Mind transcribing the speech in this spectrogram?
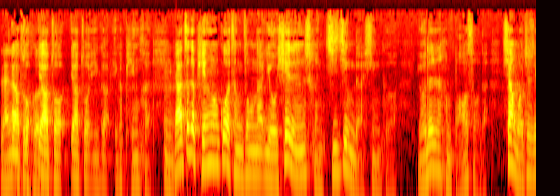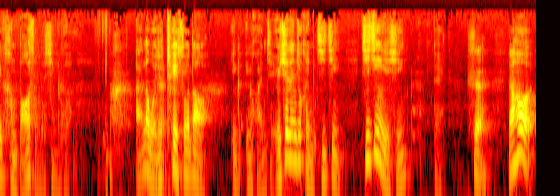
要做要做要做一个一个平衡。然后这个平衡过程中呢，有些人是很激进的性格，有的人很保守的，像我就是一个很保守的性格，啊，那我就退缩到一个一个环节。有些人就很激进，激进也行，对，是。然后，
